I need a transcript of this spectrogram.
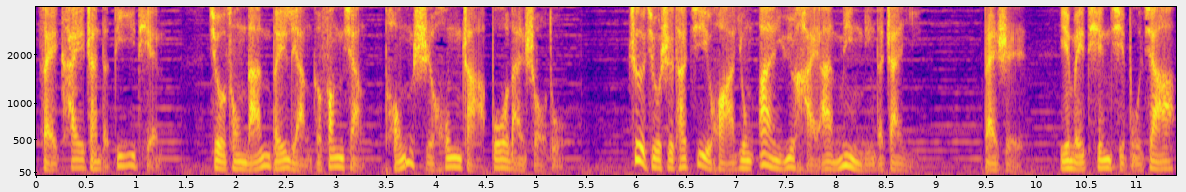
在开战的第一天就从南北两个方向同时轰炸波兰首都，这就是他计划用暗语海岸命名的战役。但是因为天气不佳，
